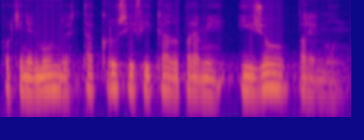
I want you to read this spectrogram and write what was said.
por quien el mundo está crucificado para mí y yo para el mundo.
